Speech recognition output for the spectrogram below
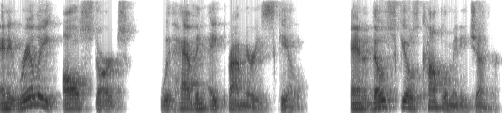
and it really all starts with having a primary skill. And those skills complement each other.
